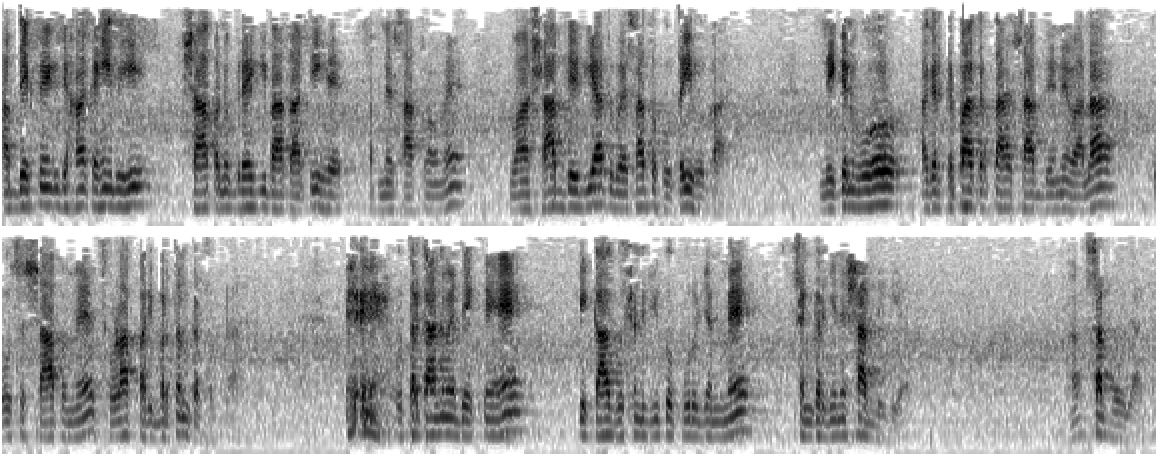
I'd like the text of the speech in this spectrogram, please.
अब देखते हैं कि जहाँ कहीं भी शाप अनुग्रह की बात आती है अपने शास्त्रों में वहाँ शाप दे दिया तो वैसा तो होता ही होता है। लेकिन वो अगर कृपा करता है शाप देने वाला तो उस साप में थोड़ा परिवर्तन कर सकता है। उत्तरकांड में देखते हैं कि काभूषण जी को पूर्व जन्म में शंकर जी ने साथ दे दिया। हाँ, सर्प हो जाता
